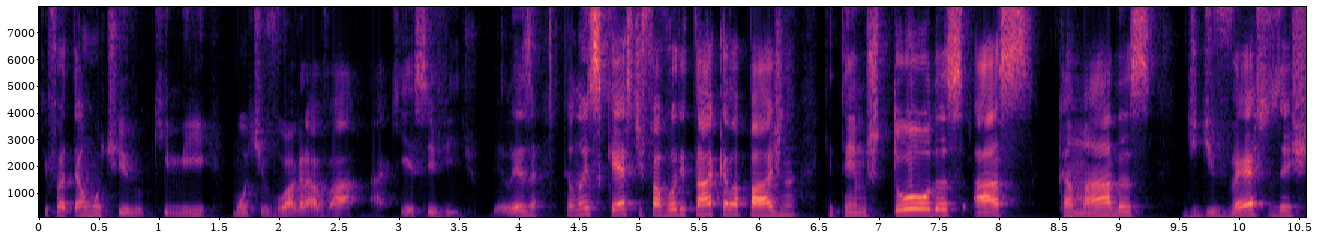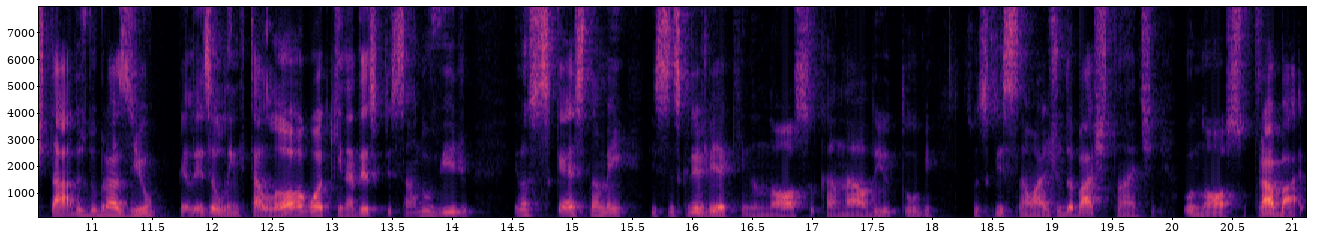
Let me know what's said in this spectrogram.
que foi até o motivo que me motivou a gravar aqui esse vídeo, beleza? Então não esquece de favoritar aquela página que temos todas as camadas de diversos estados do Brasil, beleza? O link está logo aqui na descrição do vídeo. E não se esquece também de se inscrever aqui no nosso canal do YouTube. Inscrição ajuda bastante o nosso trabalho.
